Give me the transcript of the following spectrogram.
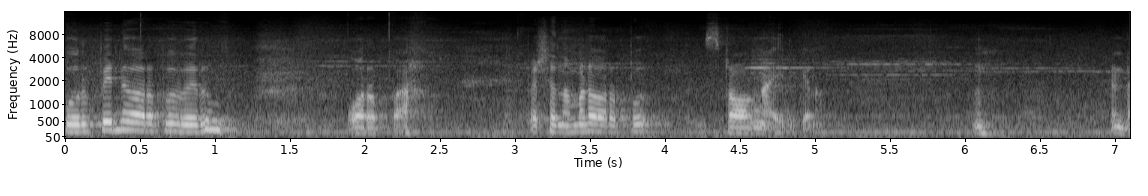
കുറിപ്പിന്റെ ഉറപ്പ് വെറും ഉറപ്പാണ് പക്ഷെ നമ്മുടെ ഉറപ്പ് സ്ട്രോങ് ആയിരിക്കണം. വേണ്ട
